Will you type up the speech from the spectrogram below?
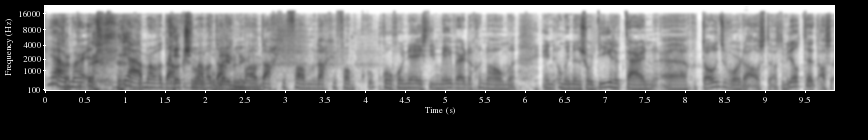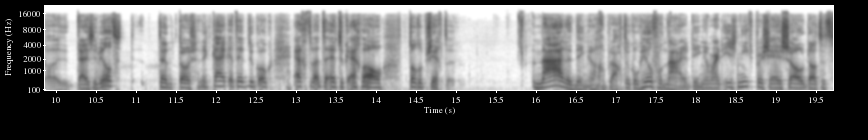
hè? Ja, maar, het, ja, maar wat dacht, maar wat dacht, maar wat dacht je van, wat dacht je van Co- Congonees die mee werden genomen in, om in een soort dierentuin eh, getoond te worden als, de, als de wereldtent, als, eh, tijdens de wereldtentoonstelling. Kijk, het heeft natuurlijk ook echt, het heeft natuurlijk echt wel tot op zich nare dingen gebracht. Ook heel veel nare dingen, maar het is niet per se zo dat het,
